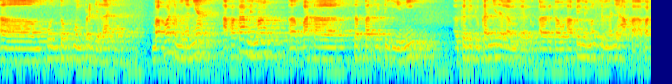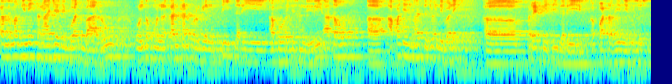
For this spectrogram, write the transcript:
um, untuk memperjelas bahwa sebenarnya apakah memang uh, pasal seperti ini kedudukannya dalam RKUHP memang sebenarnya apa? Apakah memang ini sengaja dibuat baru untuk menekankan urgensi dari aborsi sendiri atau uh, apa sih sebenarnya tujuan dibalik uh, revisi dari pasal ini khusus?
